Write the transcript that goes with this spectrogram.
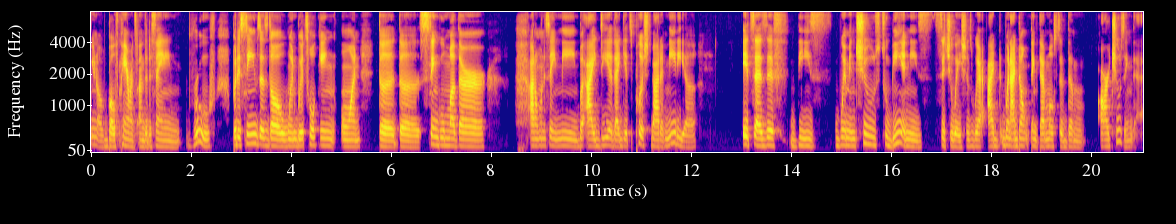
you know, both parents under the same roof. But it seems as though when we're talking on the the single mother, I don't want to say mean, but idea that gets pushed by the media, it's as if these women choose to be in these situations where I when I don't think that most of them are choosing that.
